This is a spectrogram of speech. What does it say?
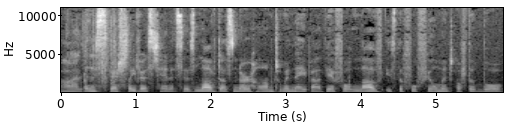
Oh, and especially verse 10, it says, Love does no harm to a neighbor, therefore, love is the fulfillment of the law.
